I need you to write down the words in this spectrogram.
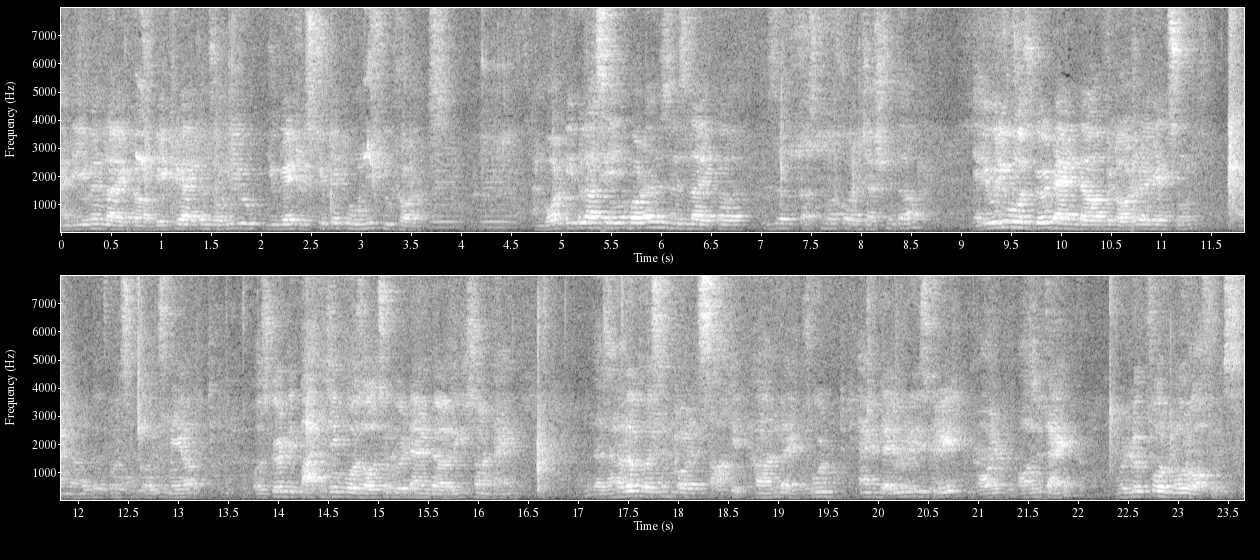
And even like uh, bakery items, only you, you get restricted to only few products. And what people are saying about us is like, uh, is a customer called Jashmita. Delivery was good and uh, we'll order again soon. And another person called Sneha was good. The packaging was also good and uh, reached on time. There's another person called Sakib Khan. Like food and delivery is great all, all the time. We'll look for more offers.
